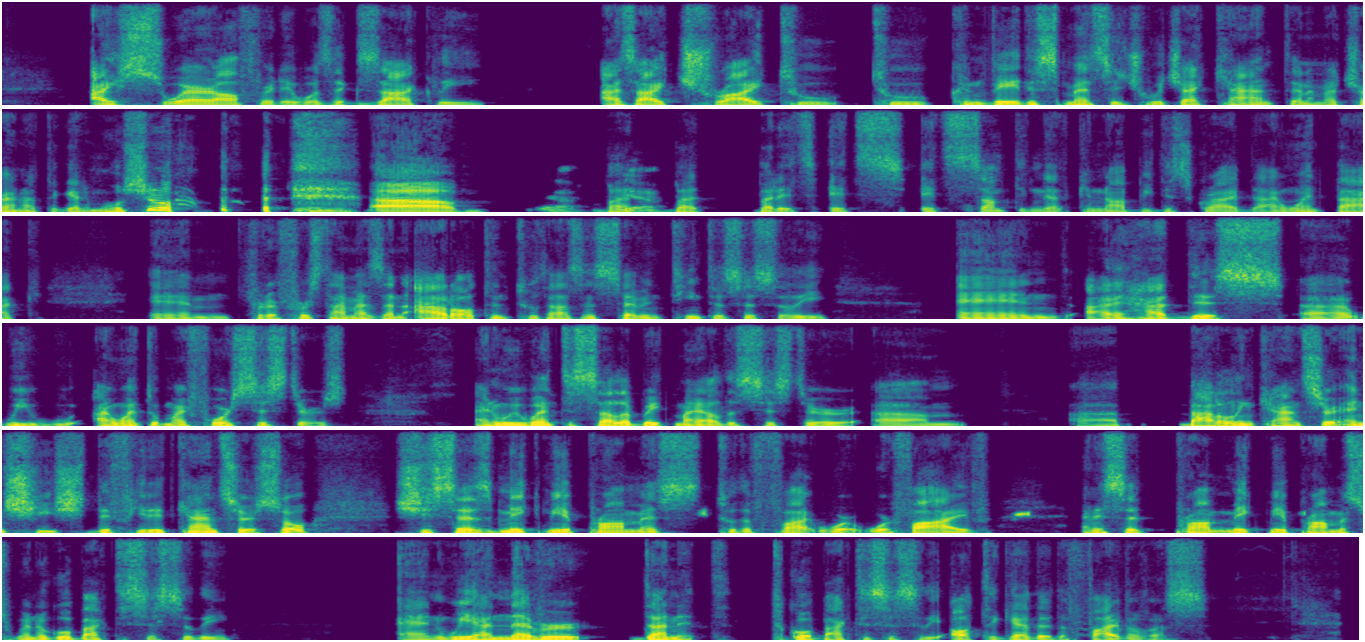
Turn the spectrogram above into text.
i swear alfred it was exactly as i try to to convey this message which i can't and i'm gonna try not to get emotional. Um Yeah, but yeah. but but it's it's it's something that cannot be described. I went back um for the first time as an adult in 2017 to sicily and i had this uh we I went with my four sisters and we went to celebrate my eldest sister um uh battling cancer and she she defeated cancer. So she says, "Make me a promise to the five. We're, we're five, and I said, "Prom, make me a promise. We're gonna go back to Sicily." And we had never done it to go back to Sicily all together, the five of us,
